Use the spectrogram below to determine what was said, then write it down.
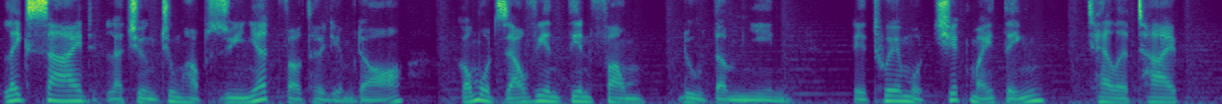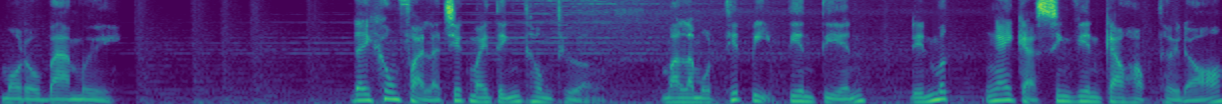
Lakeside là trường trung học duy nhất vào thời điểm đó có một giáo viên tiên phong đủ tầm nhìn để thuê một chiếc máy tính Teletype Model 30. Đây không phải là chiếc máy tính thông thường, mà là một thiết bị tiên tiến đến mức ngay cả sinh viên cao học thời đó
